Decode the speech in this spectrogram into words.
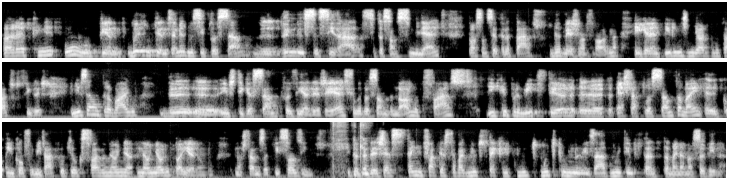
para que utente, dois utentes na mesma situação de, de, necessidade, situação semelhante, possam ser tratados da mesma forma e garantir os melhores resultados possíveis. E isso é um trabalho de uh, investigação que fazia a DGS, elaboração de norma que faz e que permite ter uh, esta atuação também uh, em conformidade com aquilo que se faz na União, na União Europeia. Não, não, estamos aqui sozinhos. E, portanto, a DGS tem, de facto, este trabalho muito técnico, muito, muito pormenorizado, muito importante também na nossa vida.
